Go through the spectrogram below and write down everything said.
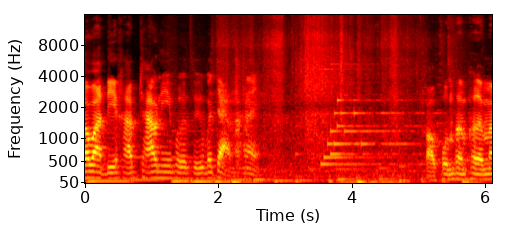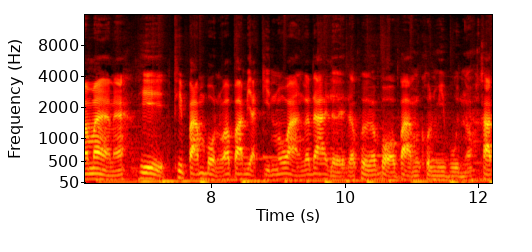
สวัสดีครับ เช้านี้เพลินซื้อประจ่างมาให้ ขอบคุณเพลินๆมากๆนะ ที่ที่ปามบ่นว่าปามอยากกินเมื่อวานก็ได้เลย แล้วเพลินก็บอกว่าปามเป็นคนมีบุญเนาะครับ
